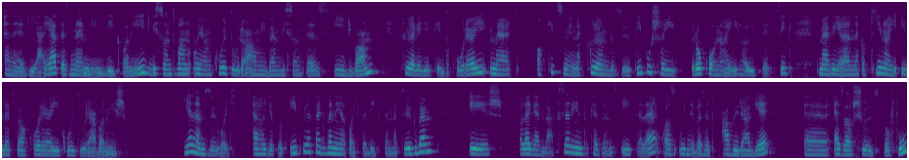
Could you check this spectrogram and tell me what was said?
energiáját, ez nem mindig van így, viszont van olyan kultúra, amiben viszont ez így van, főleg egyébként a koreai, mert a kitsune különböző típusai, rokonai, ha úgy tetszik, megjelennek a kínai, illetve a koreai kultúrában is. Jellemző, hogy elhagyatott épületekben él, vagy pedig temetőkben, és a legendák szerint a kedvenc étele az úgynevezett abirage, e, ez a sült tofu,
